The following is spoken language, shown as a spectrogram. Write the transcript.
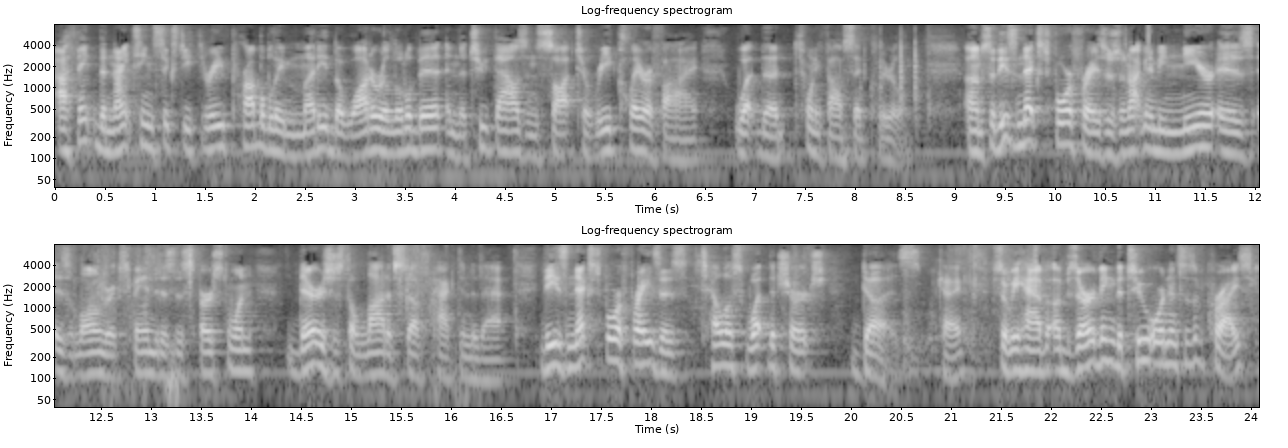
I think the 1963 probably muddied the water a little bit, and the 2000 sought to re clarify what the 25 said clearly. Um, so these next four phrases are not going to be near as, as long or expanded as this first one. There's just a lot of stuff packed into that. These next four phrases tell us what the church does. Okay? So we have observing the two ordinances of Christ,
